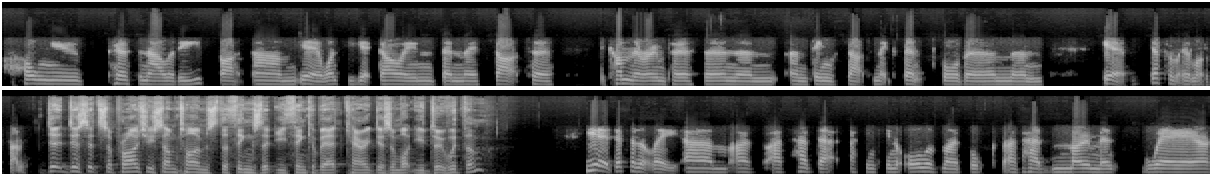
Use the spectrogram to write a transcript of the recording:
whole new personality, but um, yeah, once you get going, then they start to become their own person and, and things start to make sense for them. And yeah, definitely a lot of fun. D- does it surprise you sometimes the things that you think about characters and what you do with them? Yeah, definitely. Um, I've I've had that. I think in all of my books, I've had moments where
